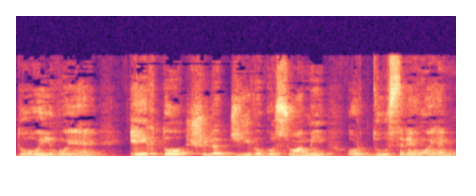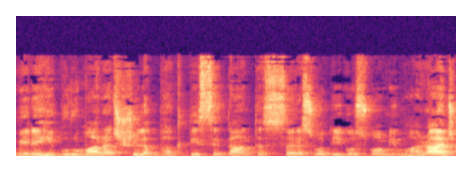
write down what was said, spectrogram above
दो ही हुए हैं एक तो श्रील जीव गोस्वामी और दूसरे हुए हैं मेरे ही गुरु महाराज श्रील भक्ति सिद्धांत सरस्वती गोस्वामी महाराज।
